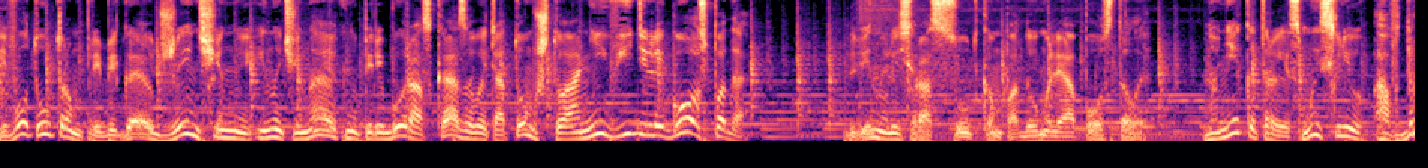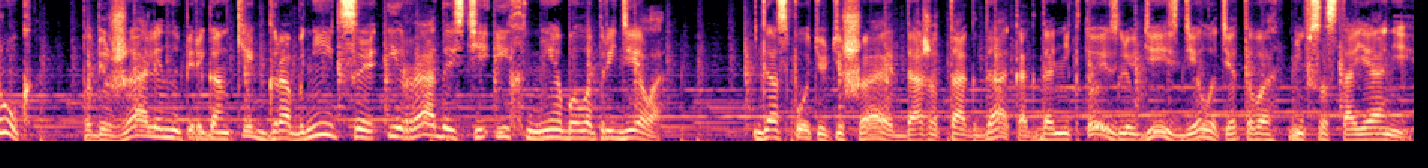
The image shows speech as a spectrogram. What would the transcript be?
И вот утром прибегают женщины и начинают наперебой рассказывать о том, что они видели Господа. Двинулись рассудком, подумали апостолы. Но некоторые с мыслью «а вдруг?» побежали на перегонки к гробнице, и радости их не было предела. Господь утешает даже тогда, когда никто из людей сделать этого не в состоянии.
